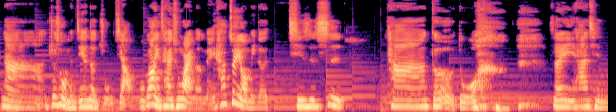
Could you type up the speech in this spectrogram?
那就是我们今天的主角，我不知道你猜出来了没？他最有名的其实是他割耳朵，所以他请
